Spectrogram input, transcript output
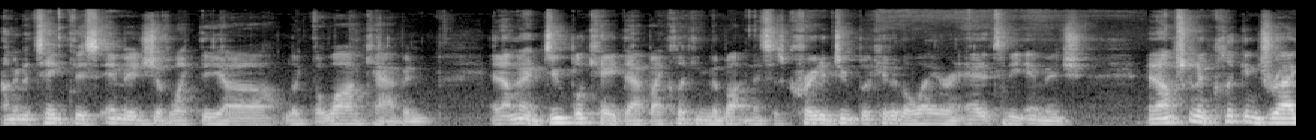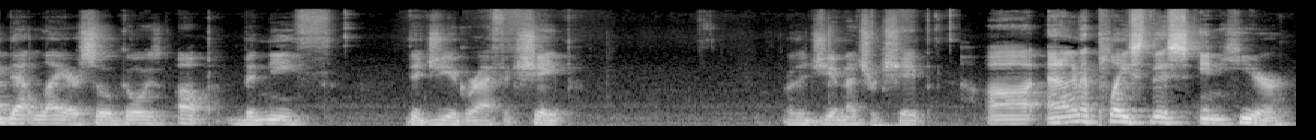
I'm going to take this image of like the uh, like the log cabin, and I'm going to duplicate that by clicking the button that says create a duplicate of the layer and add it to the image. And I'm just going to click and drag that layer so it goes up beneath the geographic shape or the geometric shape. Uh, and I'm going to place this in here.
